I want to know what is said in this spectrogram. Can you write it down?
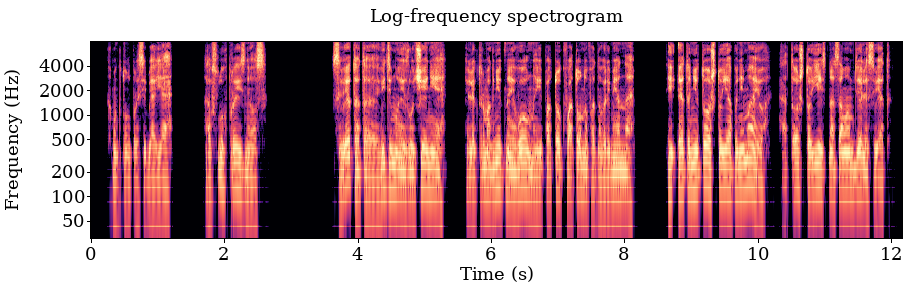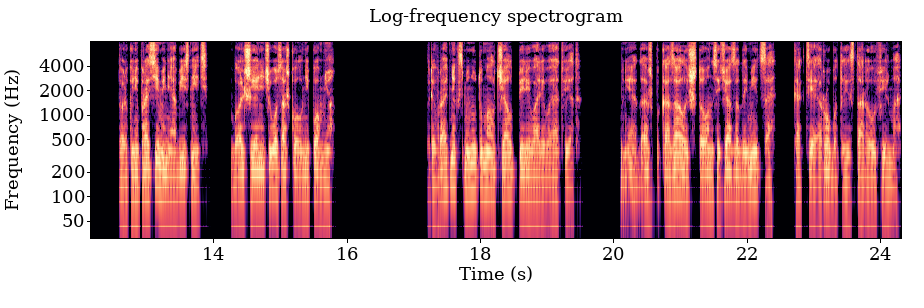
— хмыкнул про себя я, а вслух произнес: «Свет — это видимое излучение, электромагнитные волны и поток фотонов одновременно. И это не то, что я понимаю, а то, что есть на самом деле свет. Только не проси меня объяснить. Больше я ничего со школы не помню». Привратник с минуту молчал, переваривая ответ. Мне даже показалось, что он сейчас задымится, как те роботы из старого фильма.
